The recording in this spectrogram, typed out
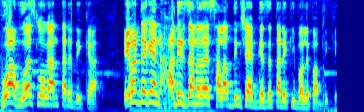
ভুয়া ভুয়া স্লোগান তারে দেখা এবার দেখেন হাদির জানাজায় সালাদ্দিন সাহেব গেছে তারে কি বলে পাবলিকে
